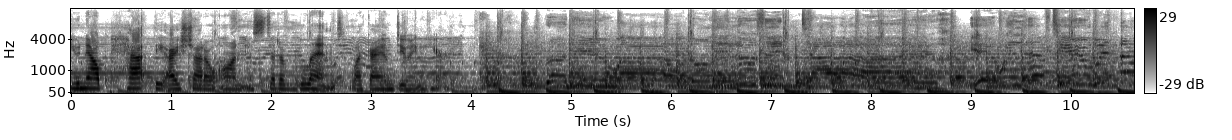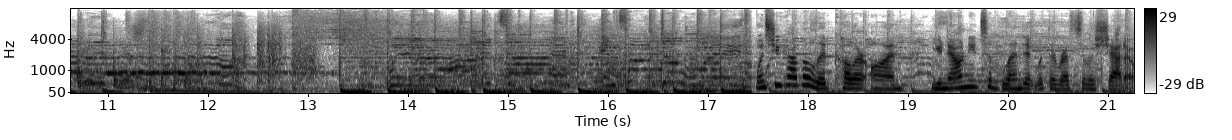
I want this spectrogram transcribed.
you now pat the eyeshadow on instead of blend like I am doing here. Once you have the lid color on, you now need to blend it with the rest of the shadow,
